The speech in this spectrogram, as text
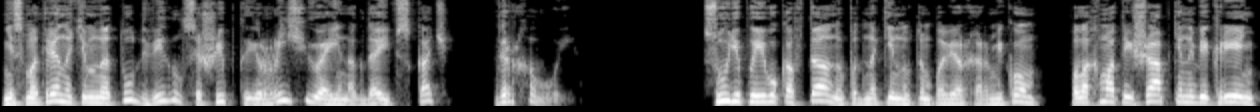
несмотря на темноту, двигался шибкой рысью, а иногда и вскачь, верховой. Судя по его кафтану, под накинутым поверх армяком, по лохматой шапке на бекрень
